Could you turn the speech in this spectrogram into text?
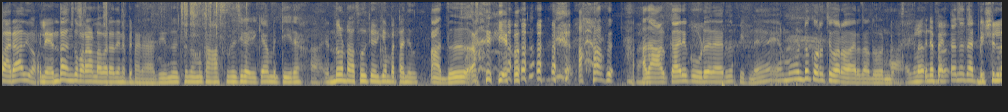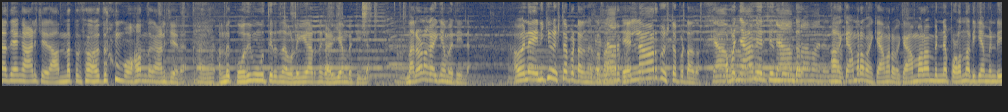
പരാതി പറഞ്ഞു. അല്ലേ എന്താ നിങ്ങൾക്ക് പറയാനുള്ള പരാതിനെ പറ്റി പരാതി എന്ന് വെച്ചാൽ നമുക്ക് ആസ്വദിച്ച് കഴിക്കാൻ പറ്റിയില്ല. ആ, എന്തുകൊണ്ട് ആസ്വദിച്ച് കഴിക്കാൻ പറ്റാഞ്ഞത്. അത് അത് ആൾക്കാർ കൂടുതലായിരുന്നു. പിന്നെ എമൗണ്ട് കുറച്ച് കുറവായിരുന്നു അതുകൊണ്ട്. പിന്നെ പെട്ടെന്ന് തട്ടിഷില്ലാതെ ഞാൻ കാണിച്ചു തരാം. അന്നത്തെ സമയത്ത് മോഹം ഒന്ന് കാണിച്ചു തരാം. അന്ന് കൊതിമൂത്തിരുന്ന പുള്ളിക്കാരന് കഴിക്കാൻ പറ്റിയില്ല. നല്ലോണം കഴിക്കാൻ പറ്റിയില്ല. അവനെ എനിക്കും ഇഷ്ടപ്പെട്ടായിരുന്നു കേട്ടോ സാധനം. എല്ലാവർക്കും ഇഷ്ടപ്പെട്ടത്. അപ്പൊ ഞാൻ വിചാരിച്ചു എന്തുകൊണ്ട്? ആ ക്യാമറമാൻ ക്യാമറമാൻ. ക്യാമറമാൻ പിന്നെ പുളന്നടിക്കാൻ വേണ്ടി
